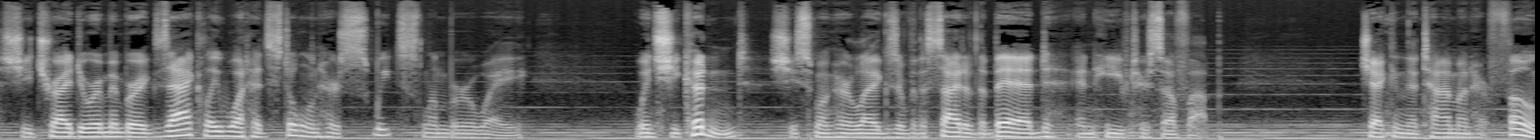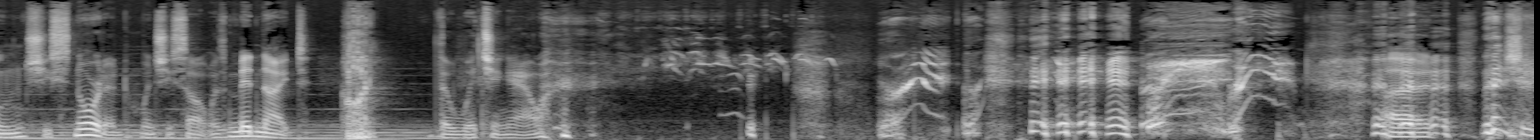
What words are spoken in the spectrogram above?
she tried to remember exactly what had stolen her sweet slumber away. When she couldn't, she swung her legs over the side of the bed and heaved herself up. Checking the time on her phone, she snorted when she saw it was midnight, the witching hour. uh, Then she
